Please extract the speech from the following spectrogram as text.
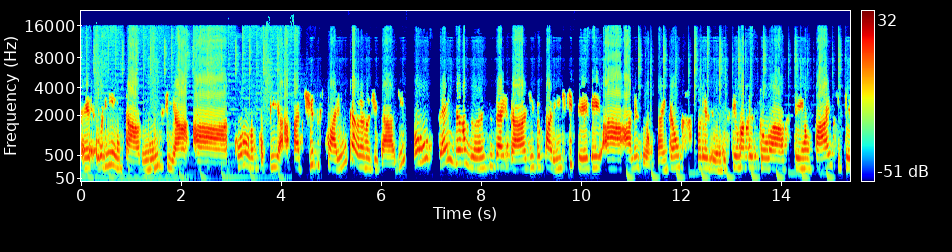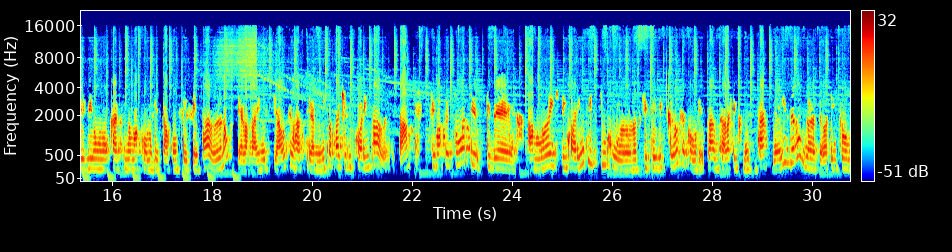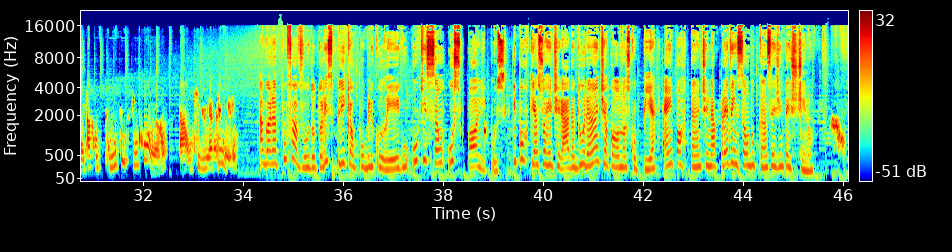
é orientado a iniciar a colonoscopia a partir dos 40 anos de idade ou 10 anos antes da idade do parente que teve a, a lesão. Tá? Então, por exemplo, se uma pessoa tem um pai que teve um carcinoma coloretal com 60 anos, ela vai iniciar o seu rastreamento a partir dos 40 anos, tá? Se uma pessoa tiver a mãe que tem 45 anos, que teve câncer coloretal, então ela tem que começar 10 anos antes, ela tem que começar com 35 anos, tá? O que vier primeiro. Agora, por favor, doutor, explique ao público leigo o que são os pólipos e por que a sua retirada durante a colonoscopia é importante na prevenção do câncer de intestino.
